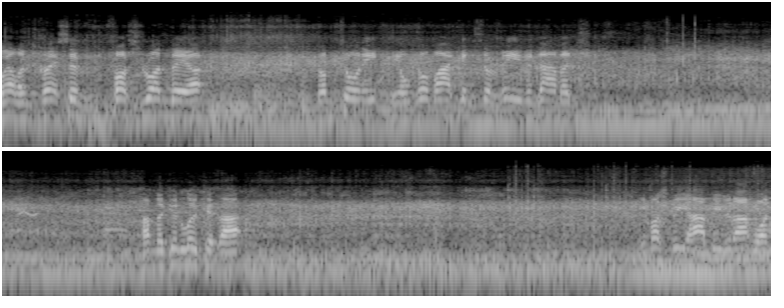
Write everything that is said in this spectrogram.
Well, impressive first run there from Tony. He'll go back and survey the damage. Having a good look at that. He must be happy with that one.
